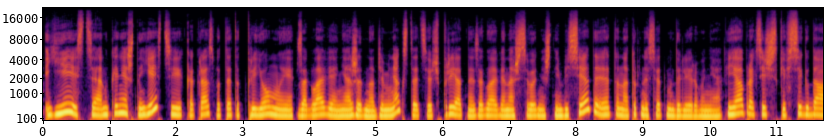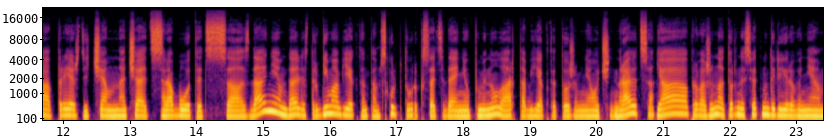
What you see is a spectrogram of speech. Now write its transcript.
Есть, ну, конечно, есть. И как раз вот этот прием и заглавие неожиданно для меня, кстати, очень приятное заглавие нашей сегодняшней беседы — это натурный свет моделирования. Я практически всегда, прежде чем начать работать с зданием, да, или с другим объектом, там, скульптуры, кстати, да, я не упомянула, арт-объекты тоже мне очень нравятся, я провожу натурный свет моделирования.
